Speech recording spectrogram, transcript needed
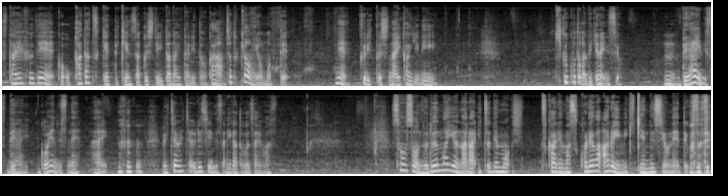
スタイフでこうお片付けって検索していただいたりとかちょっと興味を持ってねクリックしない限り聞くことができないんですようん、出会いです出会いご縁ですねはい めちゃめちゃ嬉しいですありがとうございますそうそうぬるま湯ならいつでも疲れます。これはある意味危険ですよね。ってことで、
